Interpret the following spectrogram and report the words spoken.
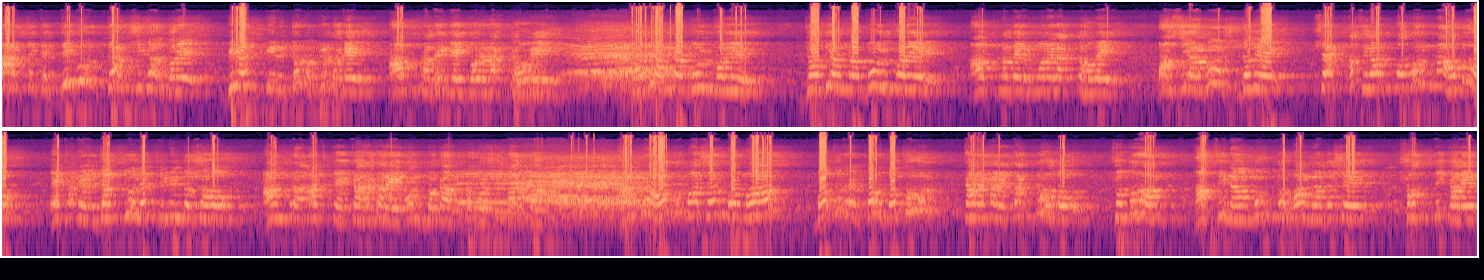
তার থেকে দ্বিগুণ ত্যাগ স্বীকার করে বিএনপির জনপ্রিয়তাকে আপনাদেরকে ধরে রাখতে হবে। যদি আমরা ভুল করি, যদি আমরা ভুল করি, আপনাদের মনে রাখতে হবে, পাঁচই আগস্ট যদি শেখ হাসিনার পতন না হতো এখানে জাতীয় নেতৃবৃন্দ সহ আমরা আজকে কারাগারে অন্ধকার প্রবেশ থাকতাম আমরা হয়তো মাসের পর মাস, বছরের পর বছর কারাগারে থাকতে হতো। সুতরাং হাসিনা মুক্ত বাংলাদেশের সত্যিকারের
